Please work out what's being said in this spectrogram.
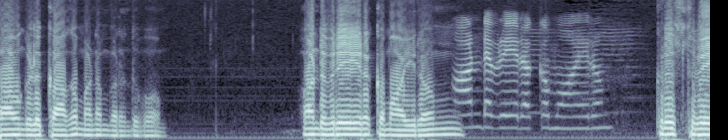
பாவங்களுக்காக மனம் வருந்துவோம். ஆண்டவரே இரக்கமாயிரும். கிறிஸ்துவே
